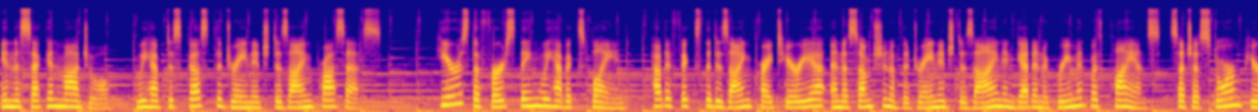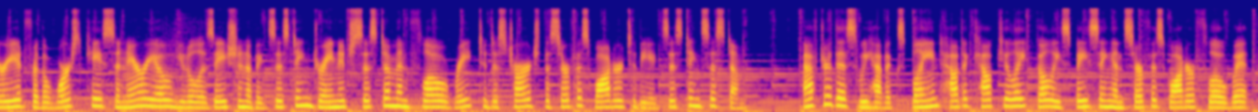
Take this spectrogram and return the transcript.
In the second module, we have discussed the drainage design process. Here's the first thing we have explained, how to fix the design criteria and assumption of the drainage design and get an agreement with clients, such as storm period for the worst case scenario utilization of existing drainage system and flow rate to discharge the surface water to the existing system. After this we have explained how to calculate gully spacing and surface water flow width,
